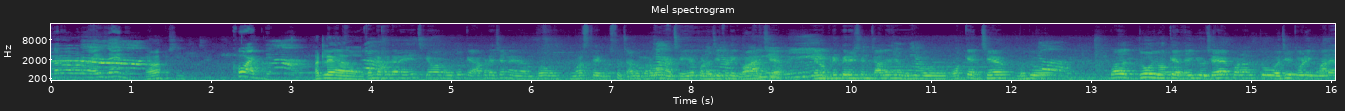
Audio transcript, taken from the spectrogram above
કરવા વાળો આવી જાય ને પછી એટલે તમને બધાને એ જ કહેવાનું હતું કે આપણે છે ને બહુ મસ્ત એક વસ્તુ ચાલુ કરવાના છીએ પણ હજી થોડીક વાર છે. એનું પ્રિપેરેશન ચાલે છે બધું ઓકે જ છે બધું બધું જ ઓકે થઈ ગયું છે પરંતુ હજી થોડીક મારે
